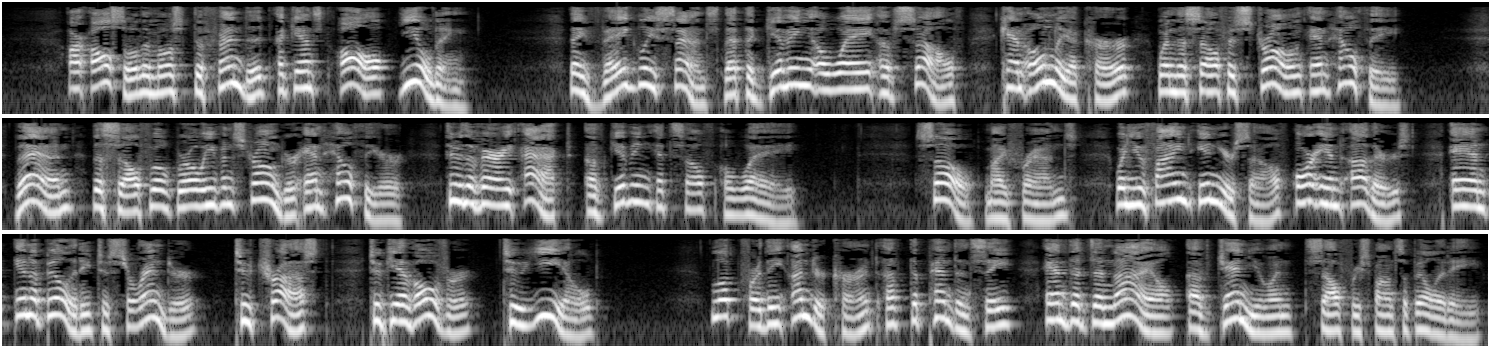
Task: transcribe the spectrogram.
are also the most defended against all yielding. They vaguely sense that the giving away of self can only occur when the self is strong and healthy. Then the self will grow even stronger and healthier through the very act of giving itself away. So, my friends, when you find in yourself or in others an inability to surrender, to trust, to give over, to yield, look for the undercurrent of dependency and the denial of genuine self-responsibility.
